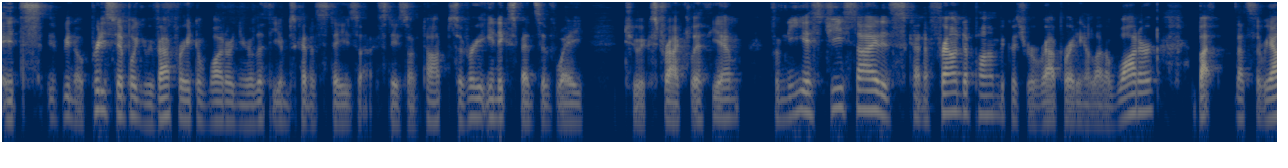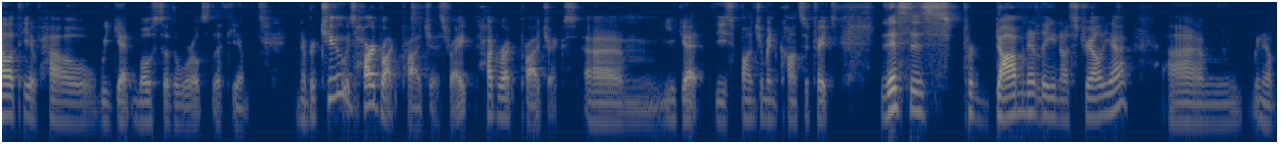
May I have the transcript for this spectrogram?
it's you know pretty simple. You evaporate the water, and your lithium kind of stays uh, stays on top. It's a very inexpensive way to extract lithium. From the ESG side, it's kind of frowned upon because you're evaporating a lot of water, but that's the reality of how we get most of the world's lithium. Number two is hard rock projects, right? Hard rock projects. Um, you get these spodumene concentrates. This is predominantly in Australia. Um, you know,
